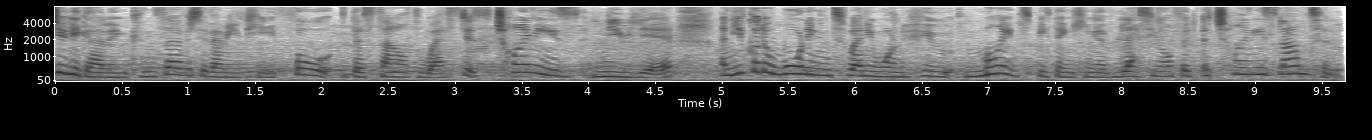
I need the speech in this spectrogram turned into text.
Julie Girling, Conservative MEP for the Southwest. It's Chinese New Year, and you've got a warning to anyone who might be thinking of letting off a, a Chinese lantern.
